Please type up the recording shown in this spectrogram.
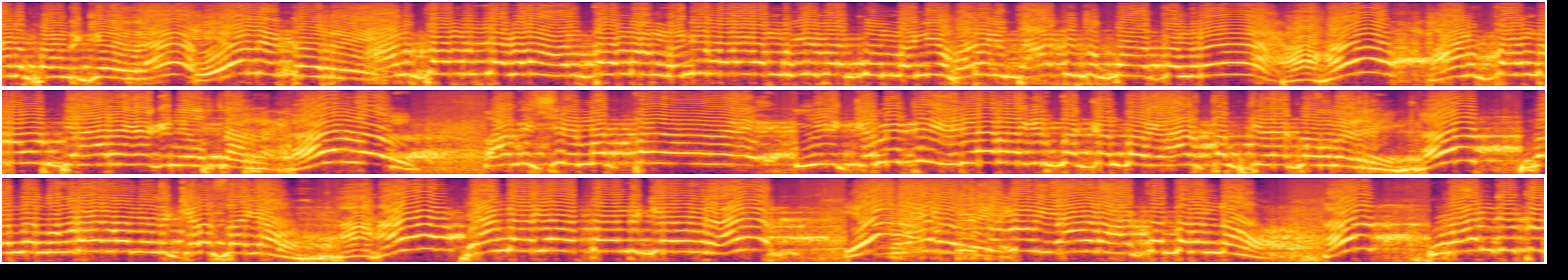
ಏನಪ್ಪಾ ಅಂತ ಕೇಳಿದ್ರೆ? ಹೇಳಿದ್ದಾರೆ ಅಂತಮ್ಮ ಜಗಳ ಅಂತಮ್ಮ ಮನಿ ಒಳಗೆ ಮುಗಿಬೇಕು ಮನಿ ಹೊರಗೆ ದಾಟಿತಪ್ಪ ಅಂತಂದ್ರೆ? ಮತ್ತೆ ಅಗಸಿ ಮತ್ತ ಈ ಕಮಿಟಿ ಹಿರಿಯರಾಗಿರ್ತಕ್ಕಂತ ಯಾರು ತಪ್ಪು ಕೇಳಕ್ ಹೋಗ್ಬೇಡ್ರಿ. ಒಂದೊಂದು ಊರಾಗ ಒಂದೊಂದು ಕೆಲಸ ಆಗ್ಯಾವ. ಹೆಂಗಾಗ್ಯಾವಪ್ಪ ಅಂತ ಕೇಳಿದ್ರ? ಯಾರು ಹಾಕೋತ ಬಂದಾವ? ಒಂದಿದ್ದು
